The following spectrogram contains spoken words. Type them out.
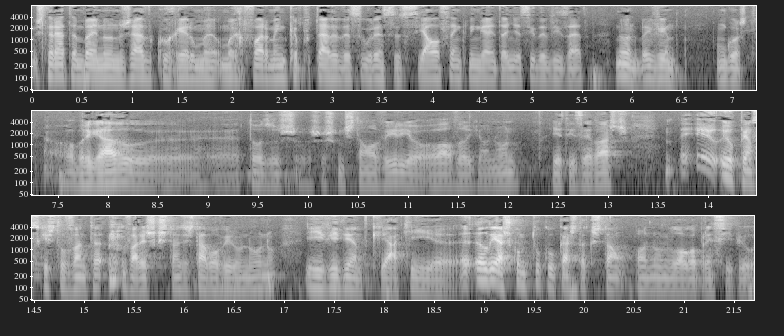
Estará também, Nuno, já a decorrer uma, uma reforma encapotada da segurança social sem que ninguém tenha sido avisado. Nuno, bem-vindo. Um gosto. Obrigado todos os, os, que nos estão a ouvir, e ao, Álvaro e ao Nuno, e a ti, Zé Bastos. Eu, eu, penso que isto levanta várias questões. Eu estava a ouvir o Nuno e é evidente que há aqui, uh, aliás, como tu colocaste a questão ao Nuno logo ao princípio,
